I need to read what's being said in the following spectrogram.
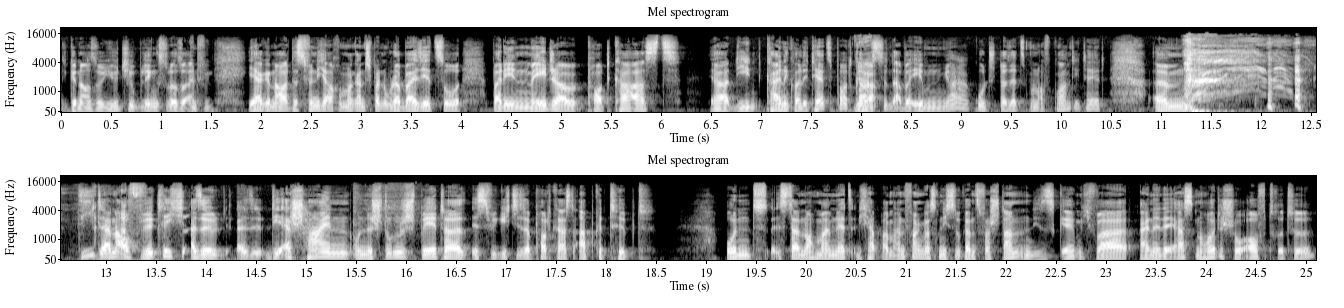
genau, so YouTube-Links oder so einfügen. Ja, genau, das finde ich auch immer ganz spannend. Oder bei jetzt so, bei den Major-Podcasts, ja, die keine Qualitätspodcasts Ja. sind, aber eben, ja, gut, da setzt man auf Quantität. Ähm, die dann auch wirklich, also, also die erscheinen und eine Stunde später ist wirklich dieser Podcast abgetippt und ist dann noch mal im Netz. Ich habe am Anfang das nicht so ganz verstanden, dieses Game. Ich war eine der ersten Heute-Show-Auftritte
